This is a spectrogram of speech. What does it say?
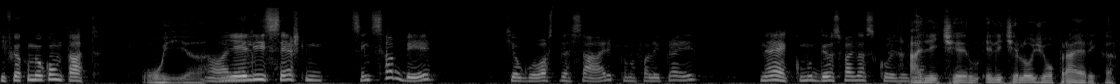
e fica com o meu contato. Olha. E ele, sem, acho que sem saber que eu gosto dessa área, porque eu não falei pra ele, né, como Deus faz as coisas. Ah, Né? ele, te, ele te elogiou pra Érica.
